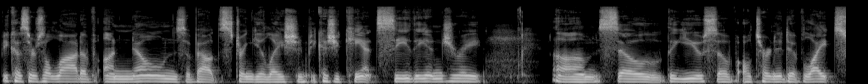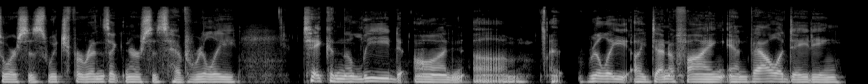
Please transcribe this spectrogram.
because there's a lot of unknowns about strangulation because you can't see the injury. Um, so the use of alternative light sources, which forensic nurses have really taken the lead on um, really identifying and validating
